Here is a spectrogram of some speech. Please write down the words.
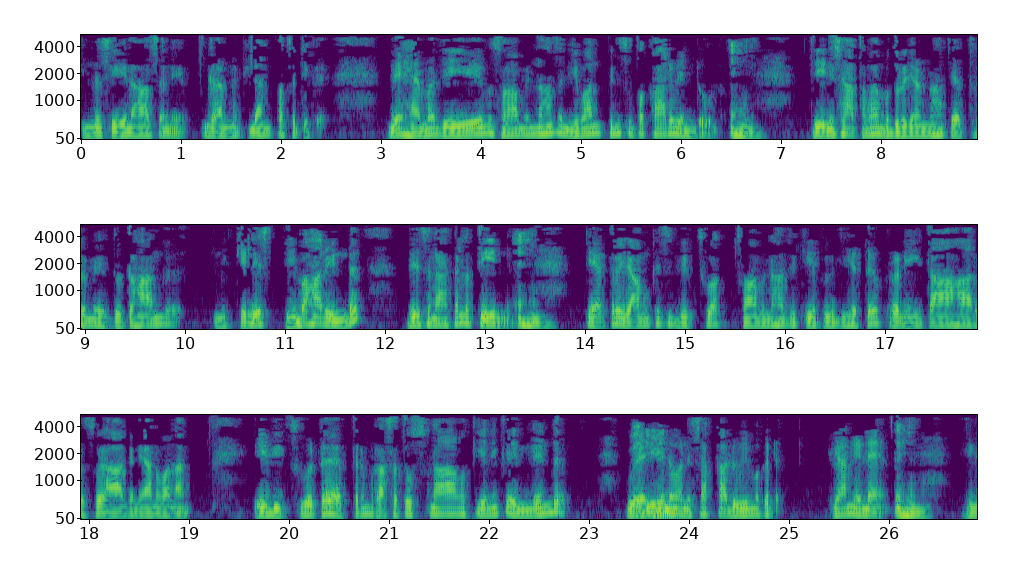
ඉන්න සේනාසනය, ගන්න කිලන්පස ටික මේ හැම දෙයක්ම ස්වාමීන් වහන්සේ නිවන් පිණිස උපකාර වෙන්න ඕන. ඒ නිසා තමයි බුදුරජාණන් වහන්සේ අතර මේ දුතාංග මේ කෙලෙස් නිබහරින්න දේශනා කරලා තියෙන්නේ. ඉතින් ඇත්තට යම් කිසි භික්ෂුවක් ස්වාමීන් වහන්සේ කියපු විදිහට ප්‍රණීත ආහාර සොයාගෙන යනවා නම් ඒ භික්ෂුවට ඇත්තටම රස තෘෂ්ණාව කියන එක එන්නෙන්ද වැඩි වෙනව නිසාක් අඩුවීමකට යන්නේ නැහැ. එහෙම. ඉතින්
